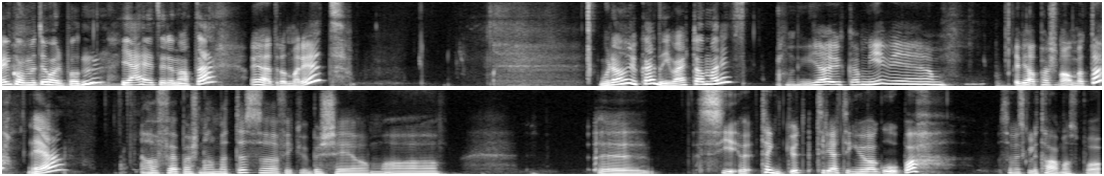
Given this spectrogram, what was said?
Velkommen til Hårpodden. Jeg heter Renate. Og jeg heter Ann-Marit. Hvordan har uka di vært, Ann Marit? Ja, uka mi, vi, vi har hatt personalmøte. Ja. Og før personalmøtet så fikk vi beskjed om å uh, si, tenke ut tre ting vi var gode på, som vi skulle ta med oss på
